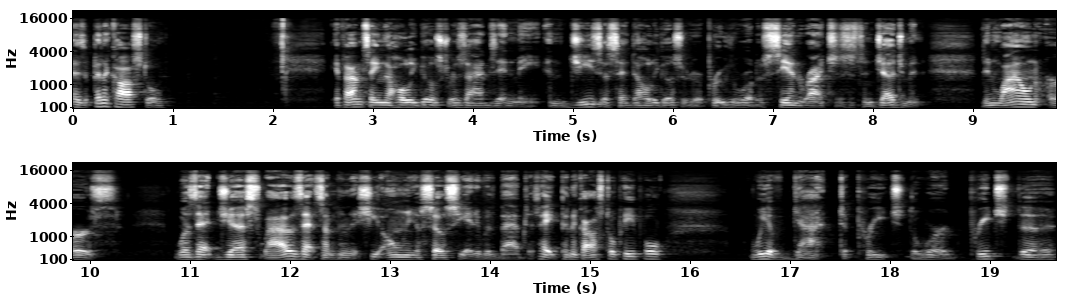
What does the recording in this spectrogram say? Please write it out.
as a Pentecostal, if I'm saying the Holy Ghost resides in me and Jesus said the Holy Ghost would reprove the world of sin, righteousness, and judgment, then why on earth was that just, why was that something that she only associated with Baptists? Hey, Pentecostal people, we have got to preach the word, preach the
